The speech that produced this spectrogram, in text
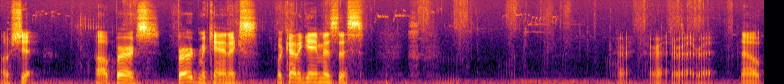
Oh shit. Oh, birds. Bird mechanics. What kind of game is this? Alright, alright, alright, alright. Nope.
